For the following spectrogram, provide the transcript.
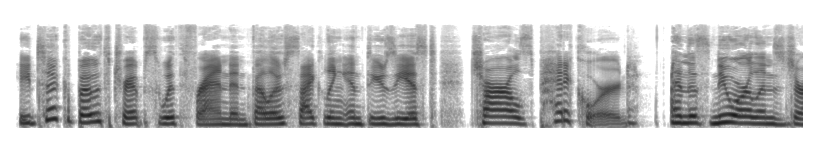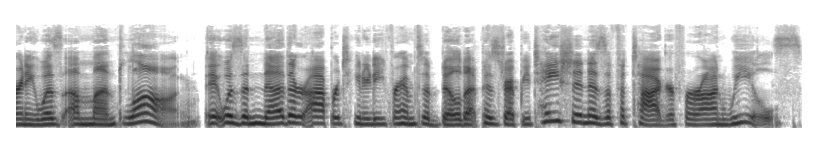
He took both trips with friend and fellow cycling enthusiast Charles Petticord. And this New Orleans journey was a month long. It was another opportunity for him to build up his reputation as a photographer on wheels.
